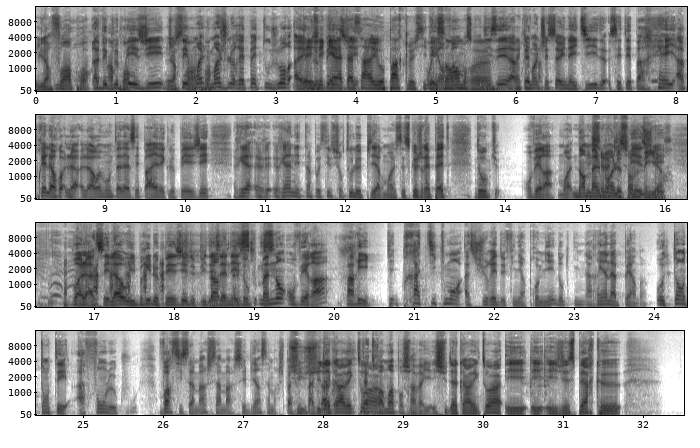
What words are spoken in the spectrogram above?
Il leur faut un point. Avec un le point. PSG, tu sais, moi, moi je le répète toujours avec PSG le PSG. Galatasaray au parc le 6 Oui, enfin, décembre. ce qu'on euh, disait après pas. Manchester United, c'était pareil. Après la, la, la remontada, c'est pareil avec le PSG. Rien rien n'est impossible, surtout le pire. Moi, c'est ce que je répète. Donc, on verra. Moi, normalement, le PSG. voilà, c'est là où il brille le PSG depuis Non, des années. Donc maintenant, on verra. Paris est pratiquement assuré de finir premier, donc il n'a rien à perdre. Autant tenter à fond le coup, voir si ça marche. Ça marche, c'est bien. Ça marche pas, Je c'est suis- pas je suis grave. d'accord avec T'as toi. trois mois pour Je- travailler. Je suis d'accord avec toi et, et- et j'espère que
